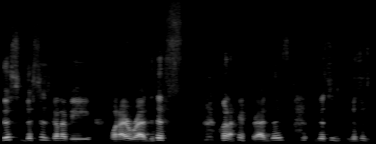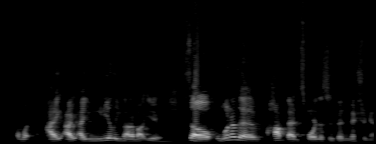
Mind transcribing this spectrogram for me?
this this is gonna be when I read this. When I read this, this is this is what I, I, I immediately thought about you. So one of the hotbeds for this has been Michigan.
